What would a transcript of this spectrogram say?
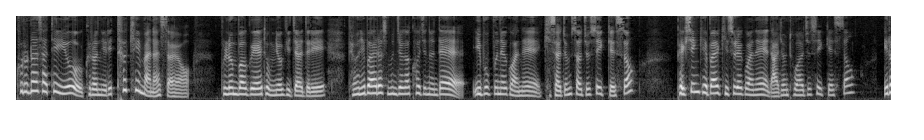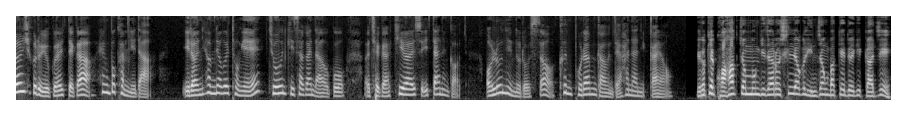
코로나 사태 이후 그런 일이 특히 많았어요. 블룸버그의 동료 기자들이 변이 바이러스 문제가 커지는데 이 부분에 관해 기사 좀 써줄 수 있겠어? 백신 개발 기술에 관해 나 좀 도와줄 수 있겠어? 이런 식으로 요구할 때가 행복합니다. 이런 협력을 통해 좋은 기사가 나오고 제가 기여할 수 있다는 것, 언론인으로서 큰 보람 가운데 하나니까요. 이렇게 과학 전문 기자로 실력을 인정받게 되기까지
